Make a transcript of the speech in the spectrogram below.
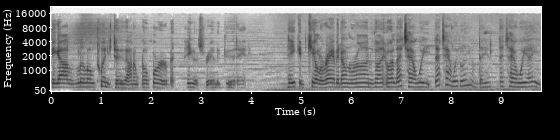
He got a little old 22, I don't know where, but he was really good at it. He could kill a rabbit on the run. Well, that's how we that's how we lived, Dad. That's how we ate.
